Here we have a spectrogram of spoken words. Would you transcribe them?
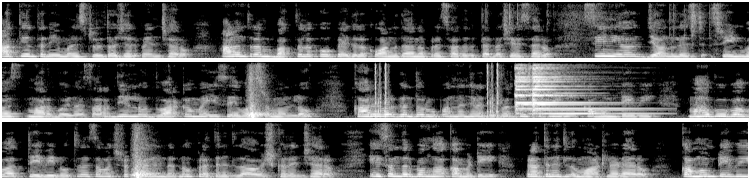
అత్యంత నియమనిష్ఠులతో జరిపించారు. అనంతరం భక్తులకు పేదలకు అన్నదాన ప్రసాద వితరణ చేశారు. సీనియర్ జర్నలిస్ట్ శ్రీనివాస్ మారబోయిన సారథ్యంలో ద్వారకామయ్య సేవాశ్రమంలో కార్యవర్గంతో రూపొందించిన Jabardasth TV Khammam TV Mahabubabad TV నూతన సంవత్సర క్యాలెండర్ను ప్రతినిధులు ఆవిష్కరించారు. ఈ సందర్భంగా కమిటీ ప్రతినిధులు మాట్లాడారు. ఖమ్మం టీవీ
